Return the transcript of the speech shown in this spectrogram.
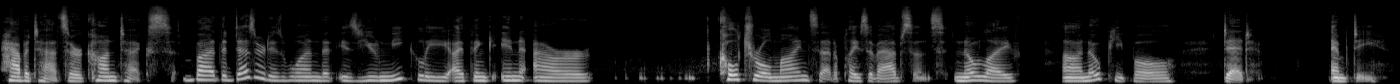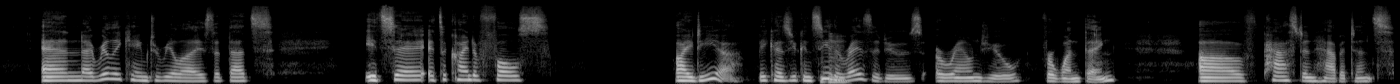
habitats or contexts, but the desert is one that is uniquely, I think, in our cultural mindset, a place of absence. No life, uh, no people, dead, empty. And I really came to realize that that's it's a it's a kind of false idea because you can see the Mhm. residues around you for one thing of past inhabitants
